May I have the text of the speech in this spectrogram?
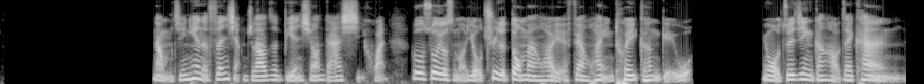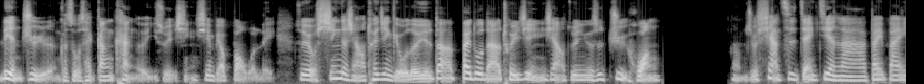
那我们今天的分享就到这边，希望大家喜欢。如果说有什么有趣的动漫画，也非常欢迎推更给我。因为我最近刚好在看《链锯人》，可是我才刚看而已，所以请先不要爆我雷。所以有新的想要推荐给我的，也大拜托大家推荐一下。最近的是剧荒，那我们就下次再见啦，拜拜。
